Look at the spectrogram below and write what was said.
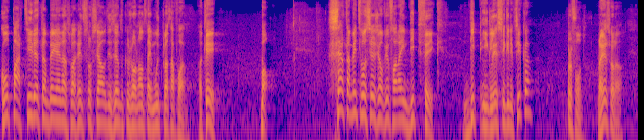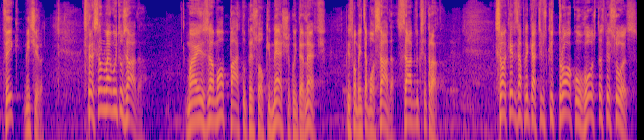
Compartilha também aí na sua rede social, dizendo que o jornal tem muito plataforma, ok? Certamente você já ouviu falar em deepfake. Deep em inglês significa profundo, não é isso ou não? Fake, mentira. A expressão não é muito usada, mas a maior parte do pessoal que mexe com a internet, principalmente a moçada, sabe do que se trata. São aqueles aplicativos que trocam o rosto das pessoas.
